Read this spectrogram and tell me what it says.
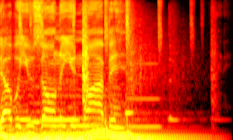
W's only, you know I've been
